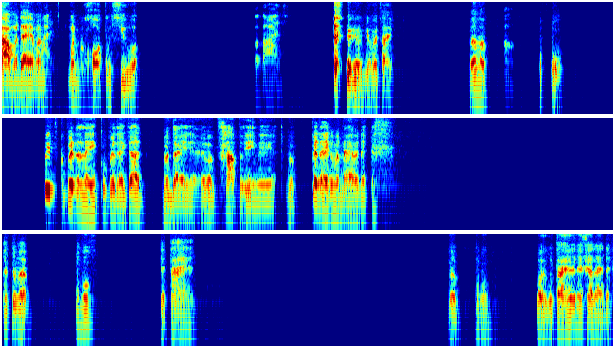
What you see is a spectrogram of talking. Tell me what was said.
ราวบันไดมัน มันเคาะตรงคิ้วอะก็ตาย ยังยังไม่ตายแล้วแบบอ้าวโอ้โหเฮ้ยกูเป็นอะไรกูเป็นอะไรกับบันไดเนี่ยแบบถามตัวเองเลยแบบเป็นอะไรกับบันไดวะเนี่ยแล้วก็แบบโอ้โหจะตายแล้วแบบโอ้โหปล่อยกูตายเถอะในขนาดนั้น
